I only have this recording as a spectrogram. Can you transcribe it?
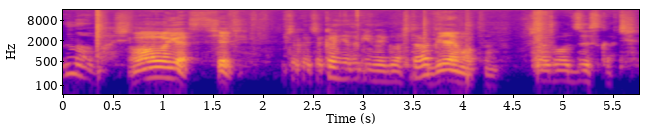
No właśnie. O, jest, siedzi. Czekaj, czekaj, nie wyginaj go aż tak. Wiem o tym. Trzeba go odzyskać.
